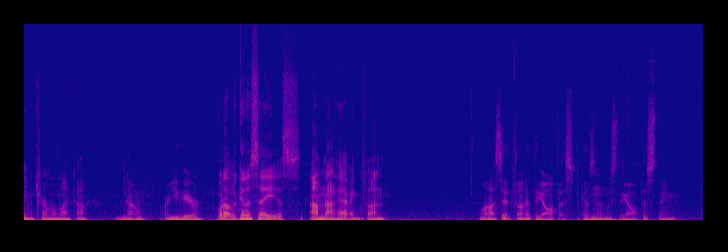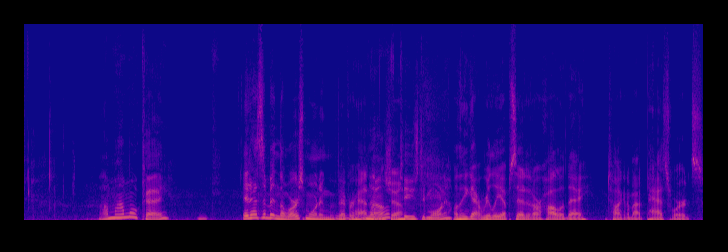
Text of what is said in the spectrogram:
even turn my mic on. No. Are you here? What I was going to say is, I'm not having fun. Well, I said fun at the office because that Hmm. was the office theme. I'm I'm okay. It hasn't been the worst morning we've ever had no, on the show. Tuesday morning. Although you got really upset at our holiday talking about passwords.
